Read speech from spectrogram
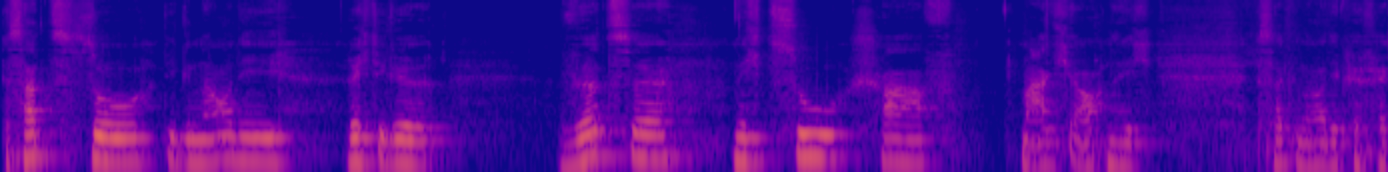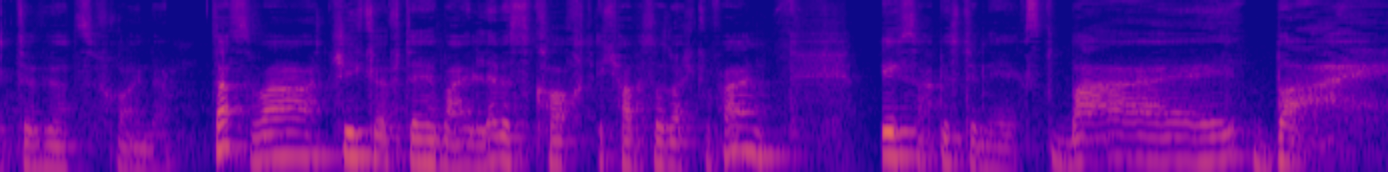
Es hat so die genau die richtige Würze, nicht zu scharf, mag ich auch nicht. Es hat genau die perfekte Würze, Freunde. Das war Chiköfte bei Levis Kocht. Ich hoffe, es hat euch gefallen. Ich sage bis demnächst. Bye, bye.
